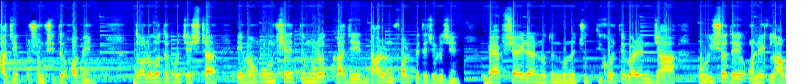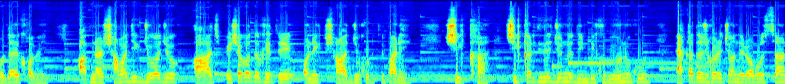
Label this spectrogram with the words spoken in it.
কাজে প্রশংসিত হবেন। দলগত প্রচেষ্টা এবং অংশীদারিত্বমূলক কাজে দারুণ ফল পেতে চলেছেন ব্যবসায়ীরা নতুন কোনো চুক্তি করতে পারেন যা ভবিষ্যতে অনেক লাভদায়ক হবে। আপনার সামাজিক যোগাযোগ আজ পেশাগত ক্ষেত্রে অনেক সাহায্য করতে পারে। শিক্ষা, শিক্ষার্থীদের জন্য দিনটি খুবই অনুকূল। একাদশ ঘরে চন্দ্রের অবস্থান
